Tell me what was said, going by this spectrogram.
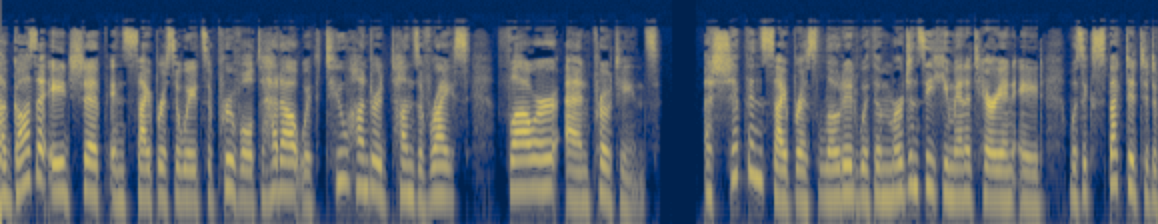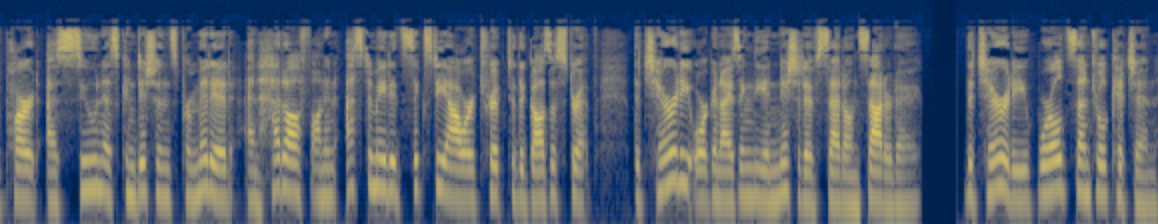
A Gaza aid ship in Cyprus awaits approval to head out with 200 tons of rice, flour, and proteins. A ship in Cyprus loaded with emergency humanitarian aid was expected to depart as soon as conditions permitted and head off on an estimated 60-hour trip to the Gaza Strip, the charity organizing the initiative said on Saturday. The charity World Central Kitchen,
